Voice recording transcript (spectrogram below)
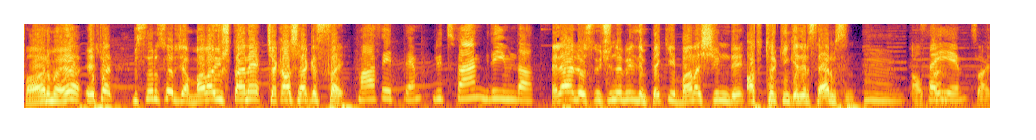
Bağırma ya. Yeter. Bir soru soracağım. Bana 3 tane çakal şarkısı say. Mahvettim. Lütfen bir de imdat. Helal olsun. Üçünü bildim. Peki bana şimdi Atatürk'ün ilkelerini sayar mısın? Altı tane. Sayayım. Say.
